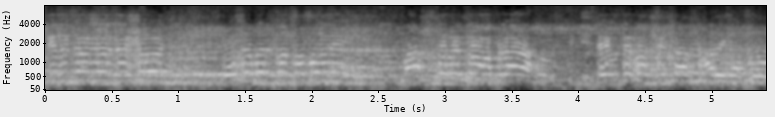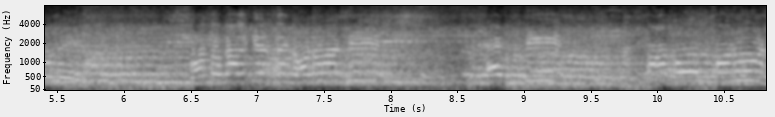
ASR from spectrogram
ডিজিটালাইজেশন এসবের কথা বলি বাস্তবে তো আমরা দেখতে পাচ্ছি তার ধারে কাছে নেই গতকালকের যে ঘটনাটি একটি পাগল মানুষ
